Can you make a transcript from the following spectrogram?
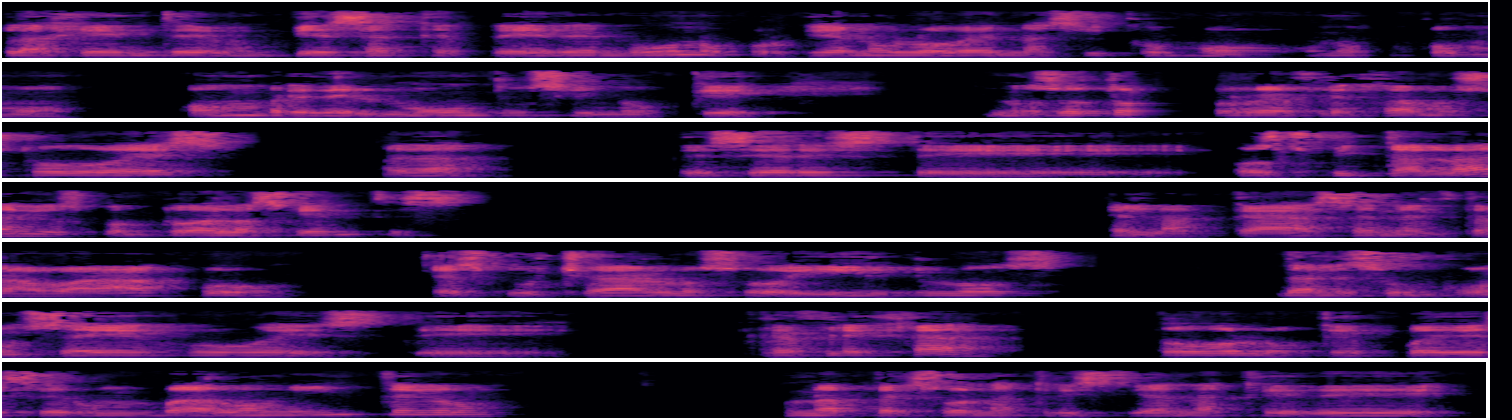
la gente empieza a creer en uno porque ya no lo ven así como uno como hombre del mundo, sino que nosotros reflejamos todo eso, ¿verdad? De ser este hospitalarios con todas las gentes. En la casa, en el trabajo, escucharlos, oírlos, darles un consejo, este, reflejar todo lo que puede ser un varón íntegro, una persona cristiana que dé,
